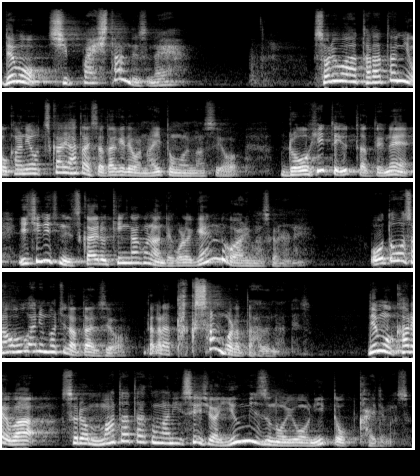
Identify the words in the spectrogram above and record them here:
う。でも失敗したんですね。それはただ単にお金を使い果たしただけではないと思いますよ。浪費って言ったってね一日に使える金額なんてこれ限度がありますからね。お父さん大金持ちだったんですよ。だからたくさんもらったはずなんです。でも彼はそれを瞬く間に聖書は湯水のようにと書いてます。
